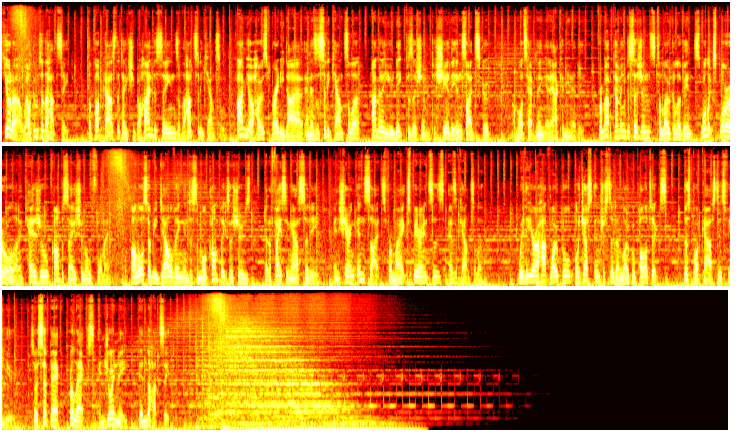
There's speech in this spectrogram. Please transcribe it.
Kia ora, welcome to The Hutt Seat, the podcast that takes you behind the scenes of the Hutt City Council. I'm your host, Brady Dyer, and as a City Councillor, I'm in a unique position to share the inside scoop on what's happening in our community. From upcoming decisions to local events, we'll explore it all in a casual, conversational format. I'll also be delving into some more complex issues that are facing our city and sharing insights from my experiences as a councillor. Whether you're a Hutt local or just interested in local politics, this podcast is for you. So sit back, relax, and join me in the Hutt Seat.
